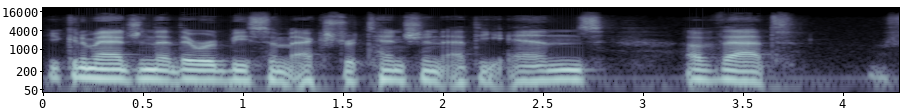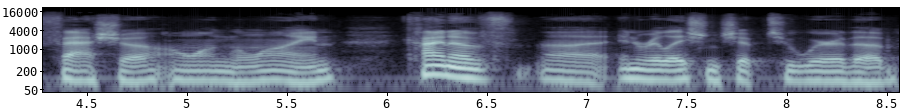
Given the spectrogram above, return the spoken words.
you can imagine that there would be some extra tension at the ends of that fascia along the line, kind of uh, in relationship to where the,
